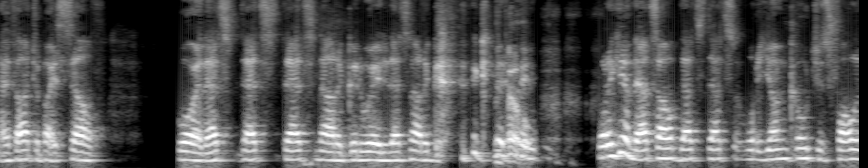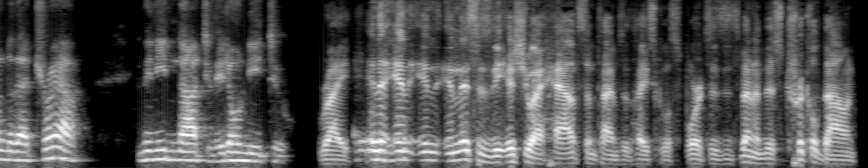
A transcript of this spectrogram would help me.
And I thought to myself, "Boy, that's that's that's not a good way to. That's not a good, good No. way." To, but again, that's how that's that's what young coaches fall into that trap. And they need not to. They don't need to. right. And, the, and and and this is the issue I have sometimes with high school sports is it's been a, this trickle down.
